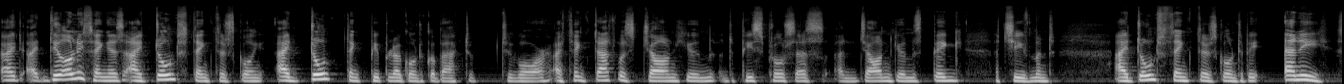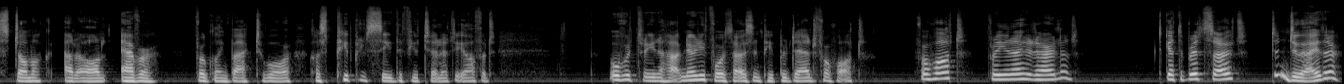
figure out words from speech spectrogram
I, I, the only thing is, I don't think there's going. I don't think people are going to go back to, to war. I think that was John Hume, the peace process, and John Hume's big achievement. I don't think there's going to be any stomach at all ever for going back to war because people see the futility of it. over three and a half, nearly 4,000 people dead for what? For what? For United Ireland? To get the Brits out? Didn't do either,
